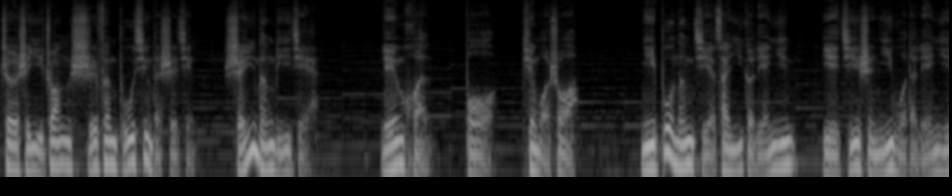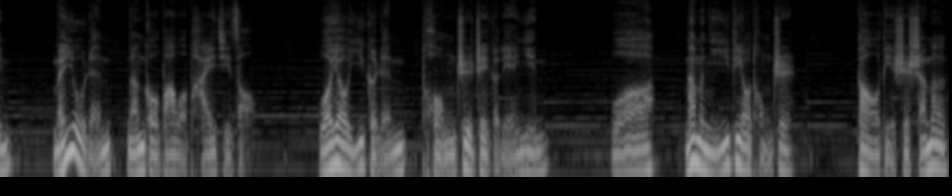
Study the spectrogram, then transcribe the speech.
这是一桩十分不幸的事情，谁能理解？灵魂，不，听我说，你不能解散一个联姻，也即是你我的联姻。没有人能够把我排挤走。我要一个人统治这个联姻。我，那么你一定要统治。到底是什么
